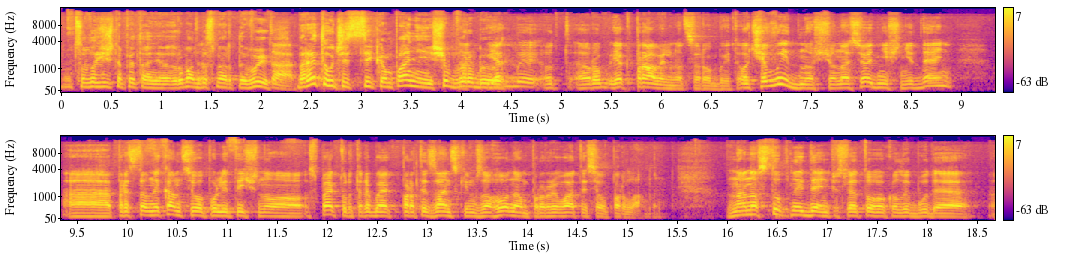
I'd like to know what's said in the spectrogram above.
Ну, Це логічне питання. Роман Безсмертний, ви Так. берете участь в цій кампанії? Що б ви робили? Як би от роб- як правильно це робити? Очевидно, що на сьогоднішній день представникам цього політичного спектру треба як партизанським загонам прориватися в парламент. На наступний день, після того, коли буде е,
